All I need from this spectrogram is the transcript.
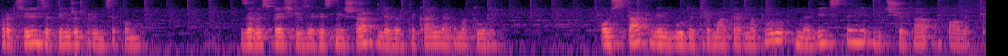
працюють за тим же принципом. Забезпечують захисний шар для вертикальної арматури. Ось так він буде тримати арматуру на відстані від щита опалубки.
